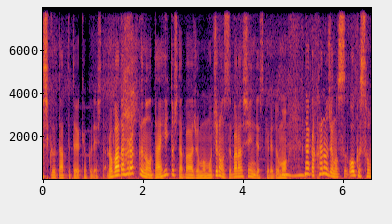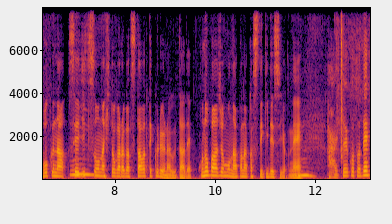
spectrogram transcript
しく歌ってという曲でした。ロバータ・フラッグの大ヒットしたバージョンももちろん素晴らしいんですけれども、なんか彼女のすごく素朴な誠実そうな人柄が伝わってくるような歌で、このバージョンもなかなか素敵ですよね。うん。はい、ということで、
